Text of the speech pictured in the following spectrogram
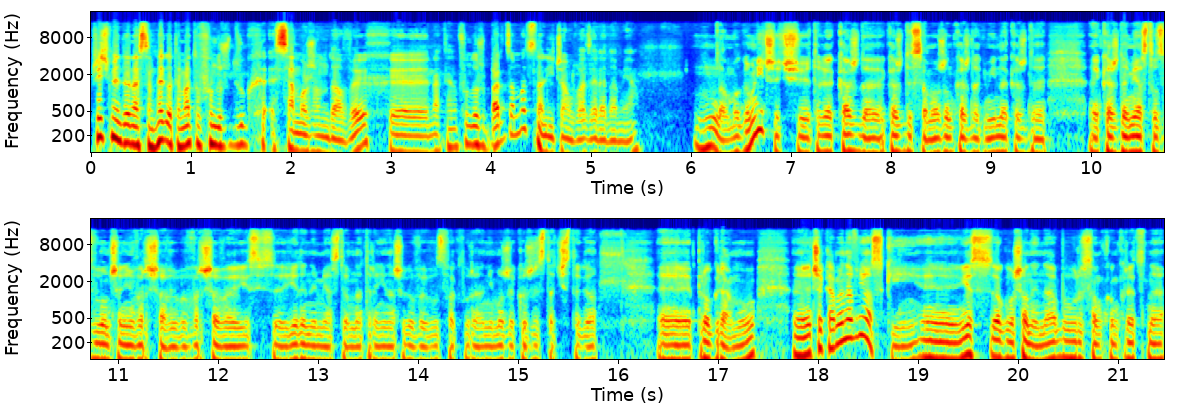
Przejdźmy do następnego tematu, Fundusz Dróg Samorządowych. E, Na ten fundusz bardzo mocno liczą władze Radomia. No, mogą liczyć, tak jak każda, każdy samorząd, każda gmina, każde, każde miasto z wyłączeniem Warszawy, bo Warszawa jest jedynym miastem na terenie naszego województwa, które nie może korzystać z tego e, programu. E, Czekamy na wnioski. E, Jest ogłoszony nabór, są konkretne,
